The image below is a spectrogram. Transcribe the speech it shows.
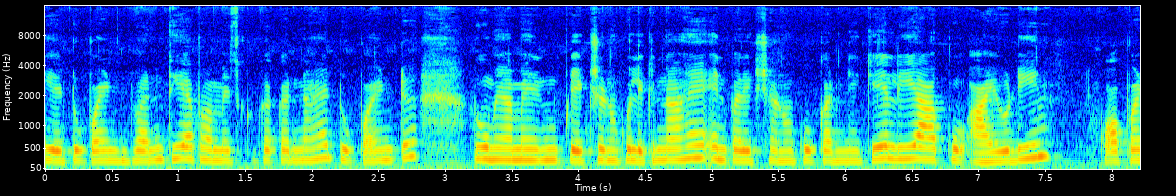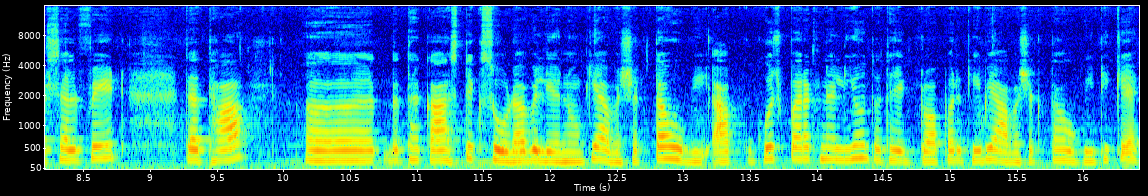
ये 2.1 थी, अब हमें इसको क्या करना है? 2.2 में हमें इन परीक्षणों को लिखना है। इन परीक्षणों को करने के लिए आपको आयोडीन, कॉपर सल्फेट तथा तथा कास्टिक सोडा विलियनों की आवश्यकता होगी। आपको कुछ परख नलियों तथा एक ड्रॉपर की भी आवश्यकता होगी, ठीक है?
